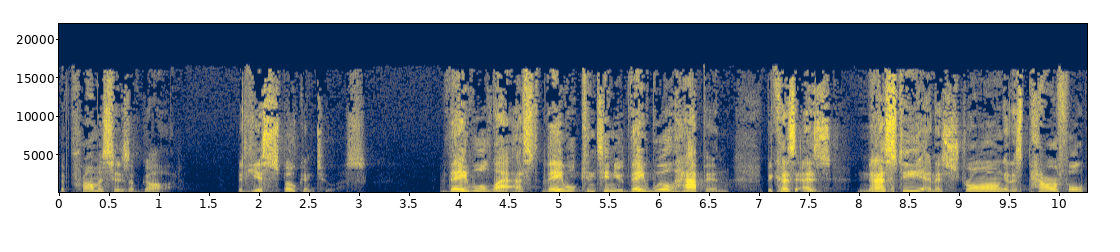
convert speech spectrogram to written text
the promises of God that He has spoken to us. They will last, they will continue, they will happen because as nasty and as strong and as powerful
